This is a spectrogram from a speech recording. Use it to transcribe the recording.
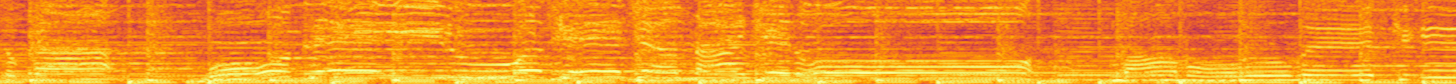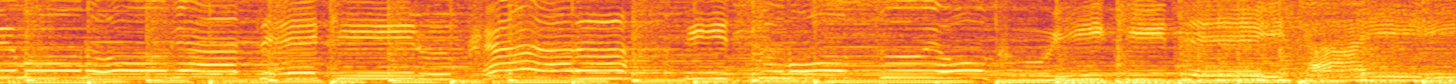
とか持っているわけじゃないけどいたい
